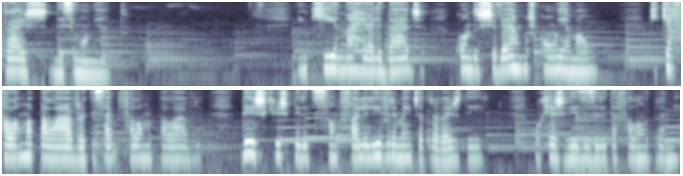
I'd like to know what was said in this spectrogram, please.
traz nesse momento. Em que, na realidade, quando estivermos com o irmão que quer falar uma palavra, que sabe falar uma palavra, deixe que o Espírito Santo fale livremente através dele, porque às vezes ele está falando para mim.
